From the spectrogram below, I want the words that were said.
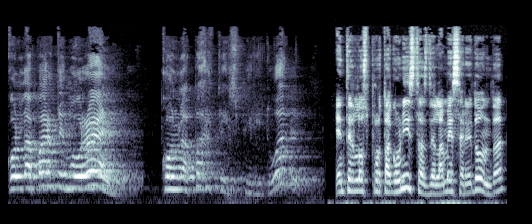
con la parte moral, con la parte espiritual. Entre los protagonistas de la mesa redonda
